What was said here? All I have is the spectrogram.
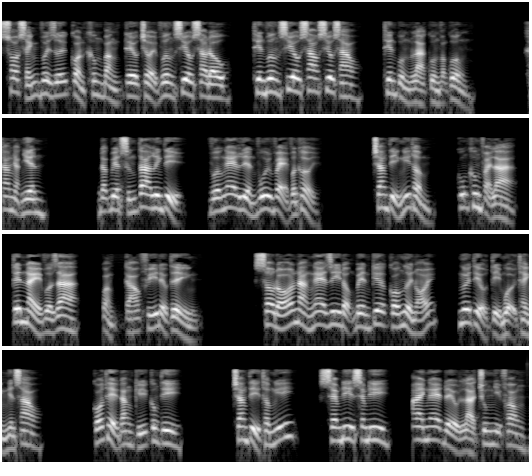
so sánh với dưới còn không bằng kêu trời vương siêu sao đâu, thiên vương siêu sao siêu sao, thiên cuồng là cuồng vọng cuồng. Khang nhạc nhiên. Đặc biệt xứng ta linh tỷ, vừa nghe liền vui vẻ vân khởi. Trang tỷ nghĩ thầm, cũng không phải là, tên này vừa ra, quảng cáo phí đều tỉnh. Sau đó nàng nghe di động bên kia có người nói, ngươi tiểu tỷ muội thành niên sao? Có thể đăng ký công ty. Trang tỷ thầm nghĩ, xem đi xem đi, ai nghe đều là Trung Nhị Phong.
